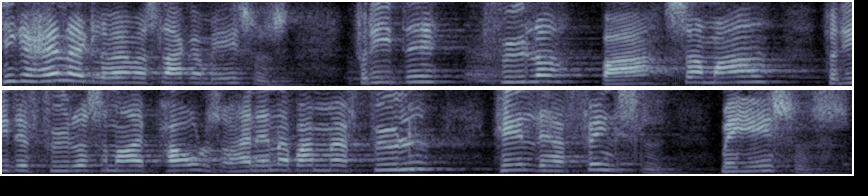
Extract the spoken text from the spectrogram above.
de kan heller ikke lade være med at snakke om Jesus, fordi det fylder bare så meget, fordi det fylder så meget i Paulus, og han ender bare med at fylde hele det her fængsel med Jesus.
